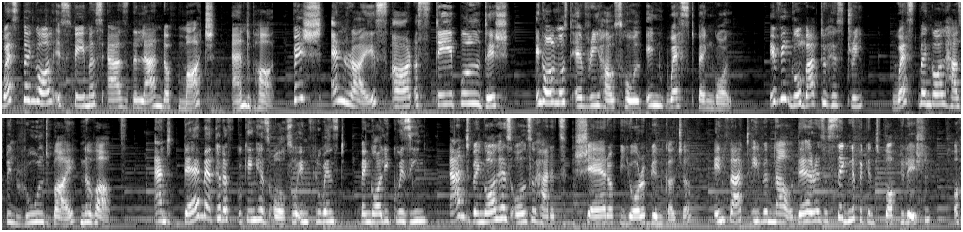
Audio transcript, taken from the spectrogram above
West Bengal is famous as the land of Maach and Bhat. Fish and rice are a staple dish in almost every household in West Bengal. If we go back to history, West Bengal has been ruled by Nawabs, and their method of cooking has also influenced Bengali cuisine, and Bengal has also had its share of European culture. In fact, even now, there is a significant population of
